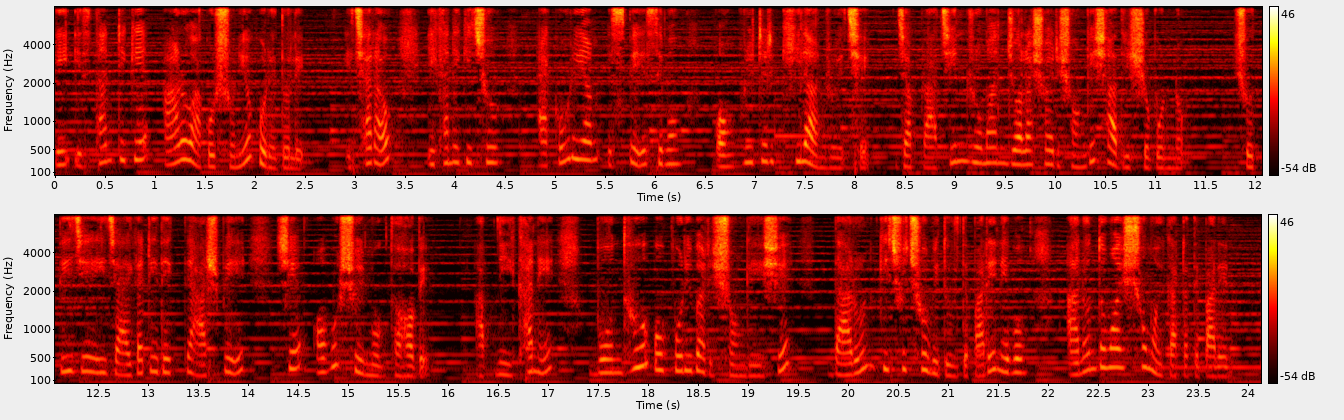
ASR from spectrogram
এই স্থানটিকে আরও আকর্ষণীয় করে তোলে। এছাড়াও এখানে কিছু অ্যাকোরিয়াম স্পেস এবং কংক্রিটের খিলান রয়েছে, যা প্রাচীন রোমান জলাশয়ের সঙ্গে সাদৃশ্যপূর্ণ। সত্যি যে এই জায়গাটি দেখতে আসবে, সে অবশ্যই মুগ্ধ হবে। আপনি এখানে বন্ধু ও পরিবারের সঙ্গে এসে দারুণ কিছু ছবি তুলতে পারেন এবং আনন্দময় সময় কাটাতে পারেন।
